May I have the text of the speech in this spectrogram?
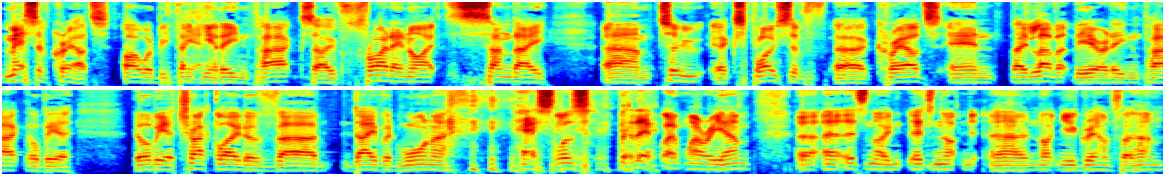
Massive crowds, I would be thinking yeah. at Eden Park. So Friday night, Sunday, um, two explosive uh, crowds, and they love it there at Eden Park. There'll be a There'll be a truckload of uh, David Warner hasslers, but that won't worry him. Uh, uh, it's no, it's not uh, not new ground for him.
